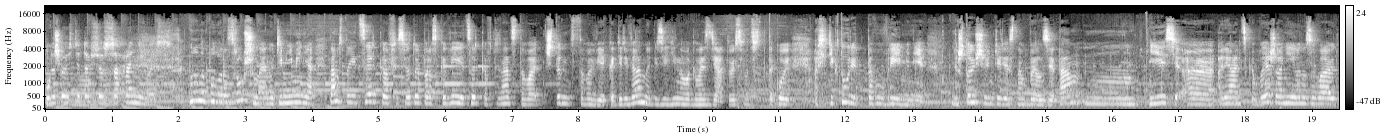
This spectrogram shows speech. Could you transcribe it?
Ну, очень то есть это много. все сохранилось. Ну, она полуразрушенная, но тем не менее, там стоит церковь Святой Поросковеи, церковь 13-14 века, деревянная, без единого гвоздя. То есть вот в такой архитектуре того времени. Что еще интересно в Белзе? Там есть э, Арианская вежа, они ее называют,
